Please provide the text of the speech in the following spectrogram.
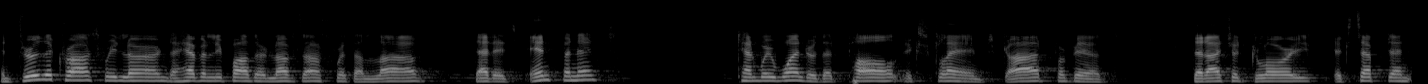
And through the cross, we learn the Heavenly Father loves us with a love that is infinite. Can we wonder that Paul exclaimed, God forbid that I should glory except in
